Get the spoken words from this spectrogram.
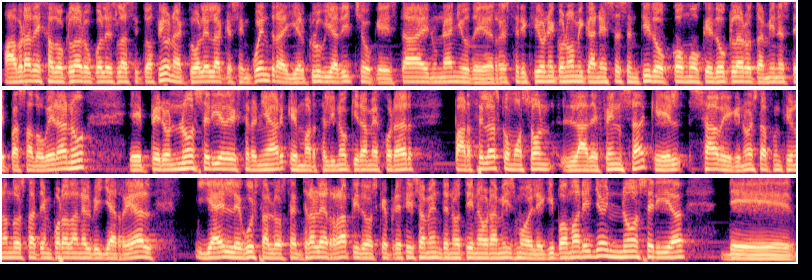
habrá dejado claro cuál es la situación actual en la que se encuentra y el club ya ha dicho que está en un año de restricción económica en ese sentido, como quedó claro también este pasado verano, eh, pero sería de extrañar que Marcelino quiera mejorar parcelas como son la defensa, que él sabe que no está funcionando esta temporada en el Villarreal y a él le gustan los centrales rápidos que precisamente no tiene ahora mismo el equipo amarillo y no sería de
